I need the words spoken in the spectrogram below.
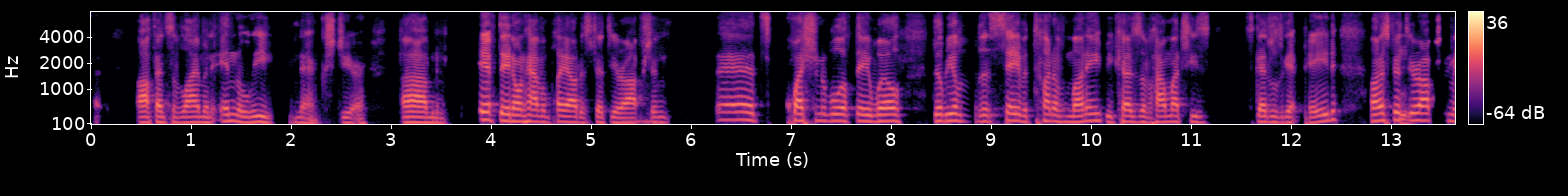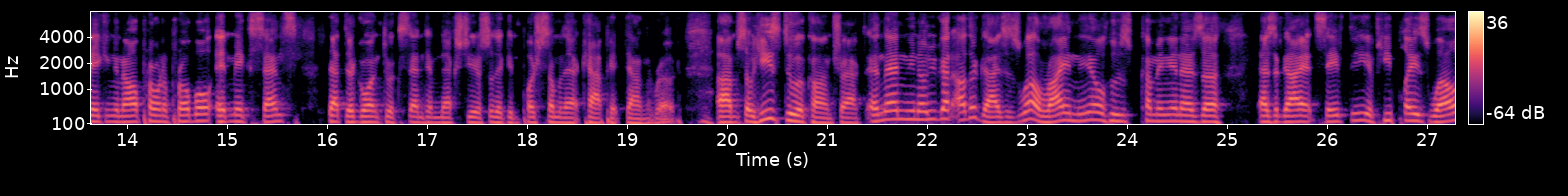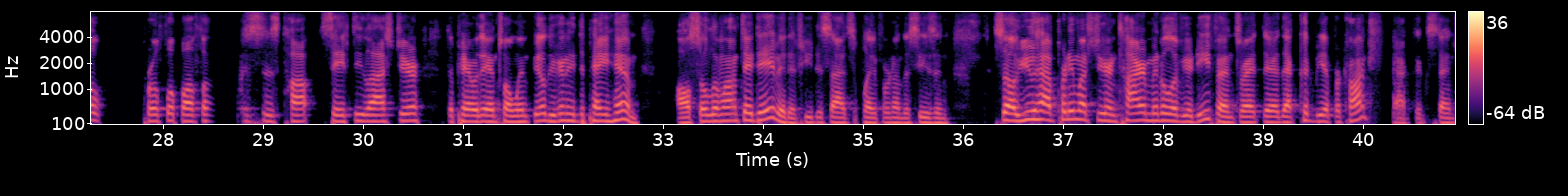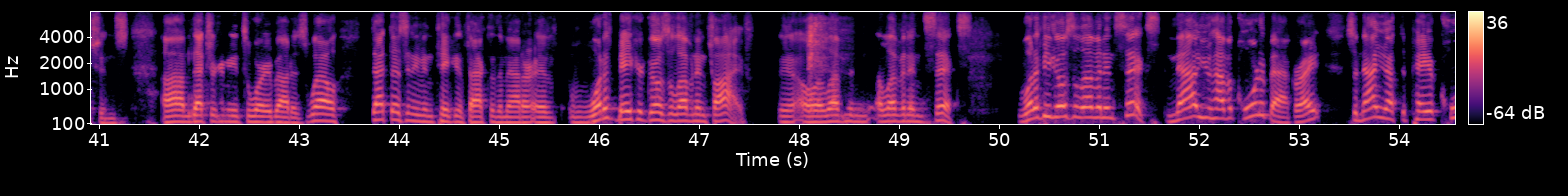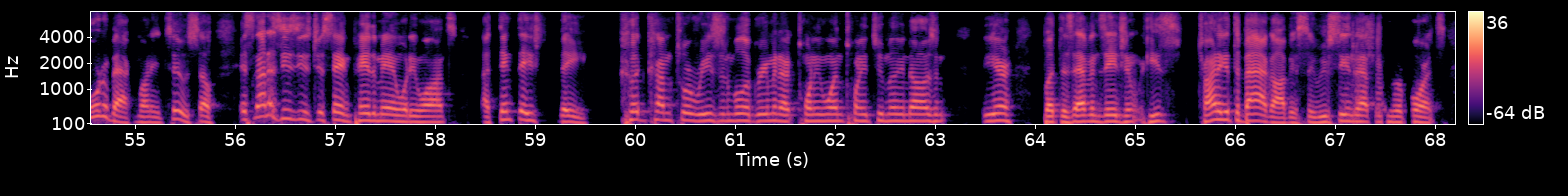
offensive lineman in the league next year. Um, if they don't have him play out his fifth year option, eh, it's questionable if they will. They'll be able to save a ton of money because of how much he's scheduled to get paid on his fifth year option, making an all pro and a Pro Bowl. It makes sense that they're going to extend him next year so they can push some of that cap hit down the road. Um, so he's due a contract. And then, you know, you got other guys as well. Ryan Neal, who's coming in as a as a guy at safety. If he plays well, pro football Focus's top safety last year to pair with Antoine Winfield, you're going to need to pay him. Also, Lavonte David, if he decides to play for another season. So you have pretty much your entire middle of your defense right there that could be up for contract extensions um, that you're going to need to worry about as well. That doesn't even take in fact of the matter of what if Baker goes 11 and 5 you know, or 11, 11 and 6? What if he goes 11 and 6? Now you have a quarterback, right? So now you have to pay a quarterback money too. So it's not as easy as just saying pay the man what he wants. I think they they could come to a reasonable agreement at 21, 22 million dollars a year. But does Evans' agent? He's trying to get the bag. Obviously, we've seen that from the reports.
